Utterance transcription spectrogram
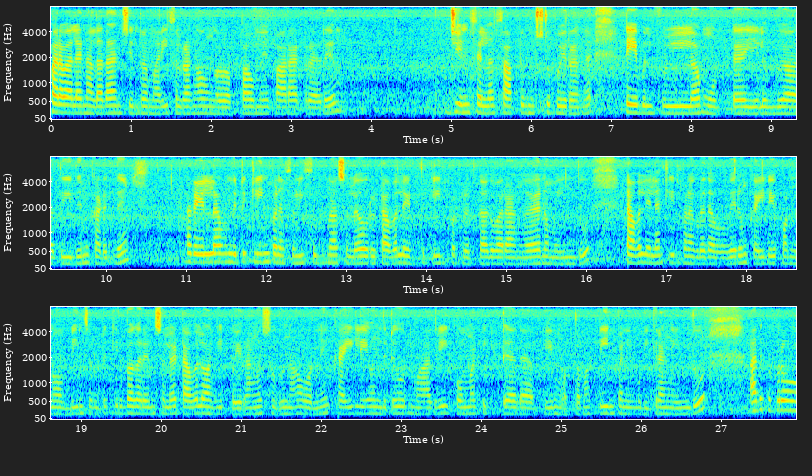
பரவாயில்ல நல்லா தான் இருந்துச்சுன்ற மாதிரி சொல்கிறாங்க அவங்க அப்பாவுமே பாராட்டுறாரு. ஜென்ஸ் எல்லாம் சாப்பிட்டு முடிச்சுட்டு போயிடுறாங்க. டேபிள் ஃபுல்லாக முட்டை எலும்பு அது இதுன்னு கிடக்குது அதையெல்லாம் வந்துட்டு க்ளீன் பண்ண சொல்லி சுக்னா சொல்ல ஒரு டவல் எடுத்து க்ளீன் பண்ணுறதுக்காக வராங்க நம்ம இந்து. டவல் எல்லாம் க்ளீன் பண்ணக்கூடாது. அவள் வெறும் கையிலே பண்ணோம் அப்படின்னு சொல்லிட்டு கிருபகரன் சொல்ல டவல் வாங்கிட்டு போயிடுறாங்க. சுகுணா உடனே கையிலே வந்துட்டு ஒரு மாதிரி கொமட்டிக்கிட்டு அதை அப்படியே மொத்தமாக க்ளீன் பண்ணி முடிக்கிறாங்க இந்து. அதுக்கப்புறம்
